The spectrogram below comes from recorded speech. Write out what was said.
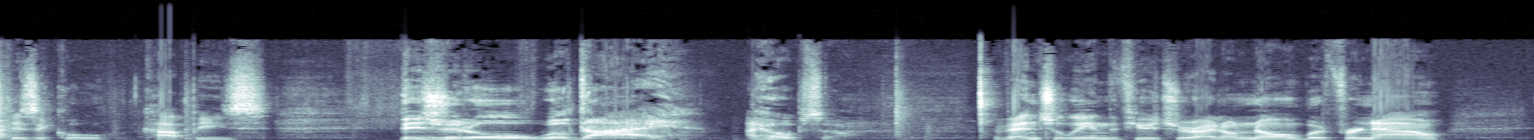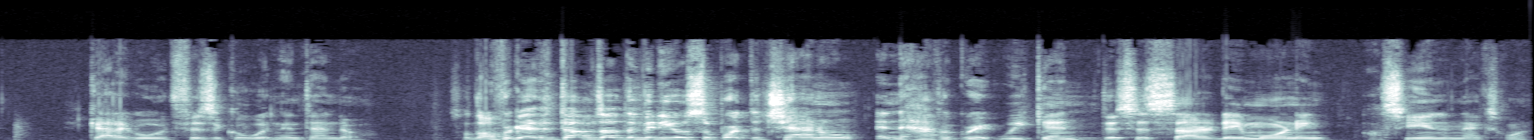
physical copies. Digital will die. I hope so. Eventually in the future, I don't know, but for now, gotta go with physical with Nintendo. So don't forget to thumbs up the video, support the channel, and have a great weekend. This is Saturday morning. I'll see you in the next one.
